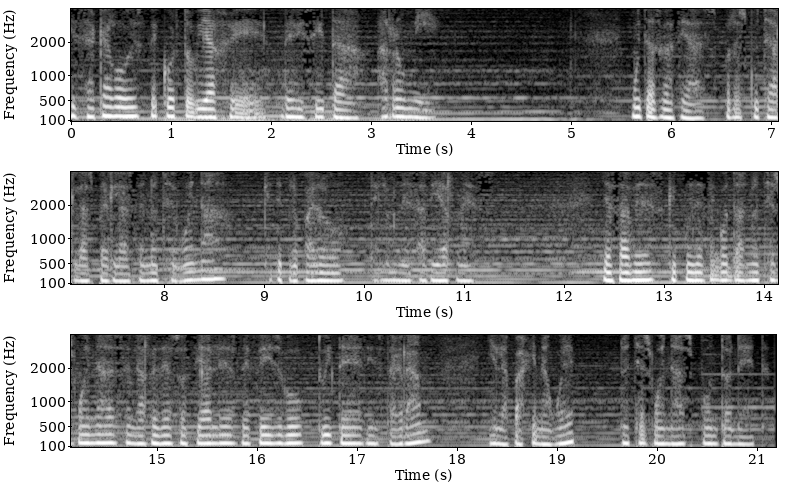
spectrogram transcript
Y se acabó este corto viaje de visita a Rumi. Muchas gracias por escuchar las perlas de Nochebuena que te preparo de lunes a viernes. Ya sabes que puedes encontrar Noches Buenas en las redes sociales de Facebook, Twitter, Instagram y en la página web nochesbuenas.net.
